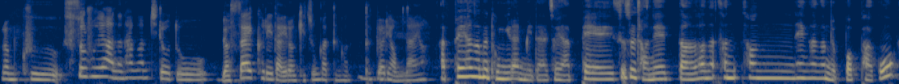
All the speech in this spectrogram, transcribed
그럼 그 수술 후에 하는 항암 치료도 몇 사이클이다 이런 기준 같은 건 음. 특별히 없나요? 앞에 항암은 동일합니다. 저희 앞에 수술 전에 했던 선, 선, 선 행 항암 요법하고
